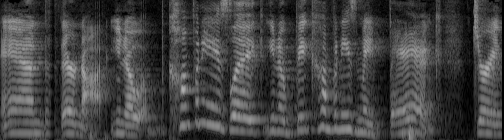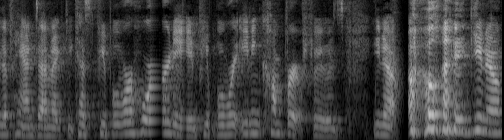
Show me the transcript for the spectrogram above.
And they're not. You know companies like you know big companies made bank during the pandemic because people were hoarding and people were eating comfort foods you know like you know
